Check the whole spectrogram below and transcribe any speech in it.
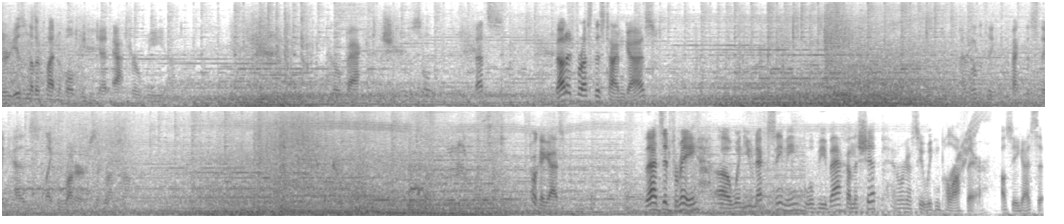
There is another Platinum Bolt we can get after we uh, go back to the ship. So that's about it for us this time, guys. I love to think the fact this thing has, like, runners it runs on. Okay, guys. That's it for me. Uh, when you next see me, we'll be back on the ship, and we're going to see what we can pull off there. I'll see you guys soon.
